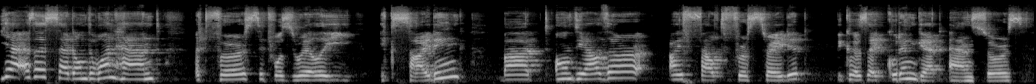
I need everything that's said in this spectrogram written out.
yeah, as I said, on the one hand, at first it was really exciting, but on the other, I felt frustrated because I couldn't get answers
